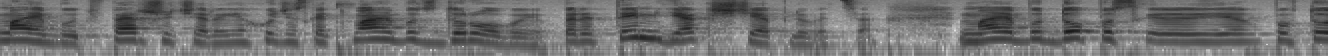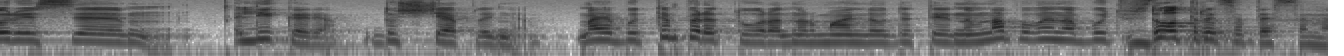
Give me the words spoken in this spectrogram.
має бути в першу чергу, я хочу сказати, має бути здоровою перед тим, як щеплюватися. Має бути допуск, е, я повторююсь, е, лікаря до щеплення. Має бути температура нормальна у дитини. Вона повинна бути До 37.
